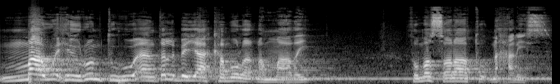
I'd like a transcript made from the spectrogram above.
maa wixii runtuhu aan dalbayaa kamula dhammaaday. Uma asalaatu naxariis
